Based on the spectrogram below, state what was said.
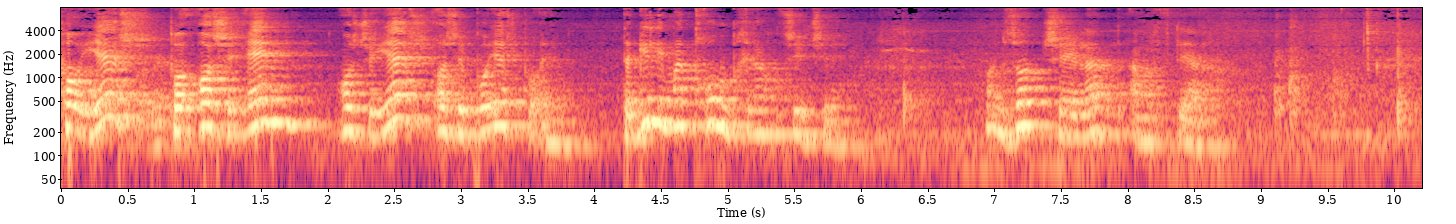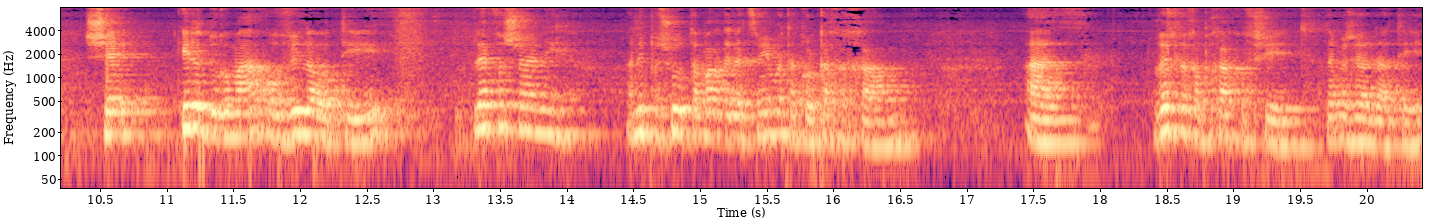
פה יש, פה או שאין, או שיש, או שפה יש, פה אין. תגיד לי מה תחום הבחירה החופשית שלי. זאת שאלת המפתח. שהיא לדוגמה הובילה אותי לאיפה שאני. אני פשוט אמרתי לעצמי, אם אתה כל כך חכם, אז, ויש לך בחירה חופשית, זה מה שידעתי,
